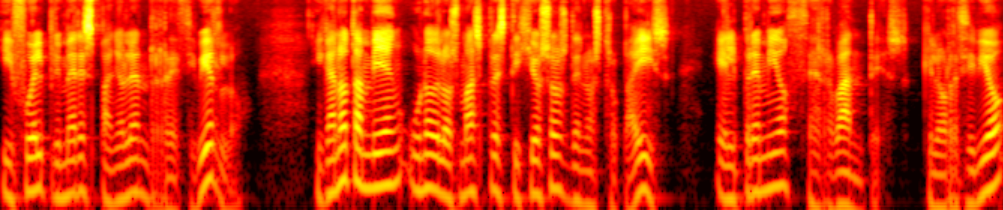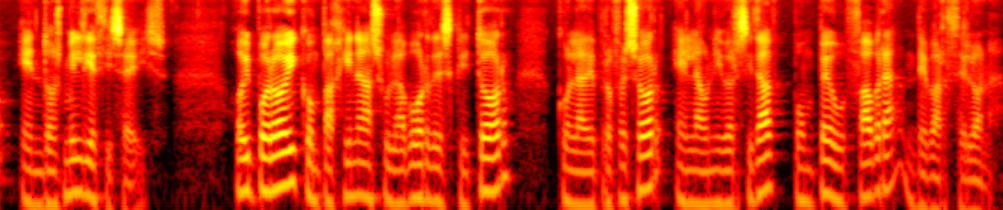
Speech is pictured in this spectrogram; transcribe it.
y fue el primer español en recibirlo. Y ganó también uno de los más prestigiosos de nuestro país, el Premio Cervantes, que lo recibió en 2016. Hoy por hoy compagina su labor de escritor con la de profesor en la Universidad Pompeu Fabra de Barcelona.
